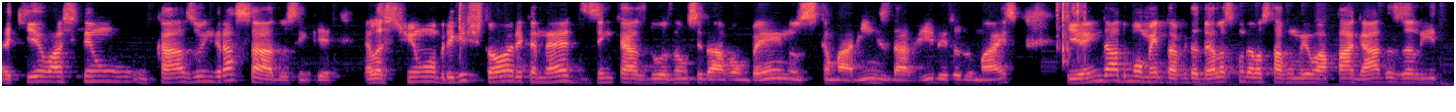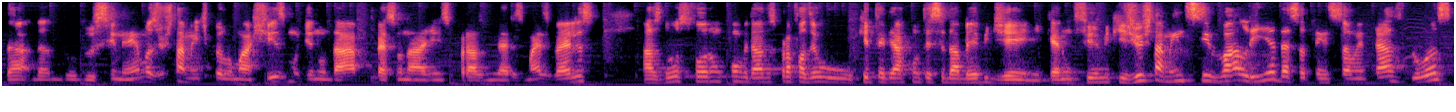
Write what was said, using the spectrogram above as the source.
Aqui eu acho que tem um, um caso engraçado, assim, que elas tinham uma briga histórica, né, dizem que as duas não se davam bem nos camarins da vida e tudo mais, e em dado momento da vida delas, quando elas estavam meio apagadas ali da, da, do, dos cinemas, justamente pelo machismo de não dar personagens para as mulheres mais velhas, as duas foram convidadas para fazer o que teria acontecido a Baby Jane, que era um filme que justamente se valia dessa tensão entre as duas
